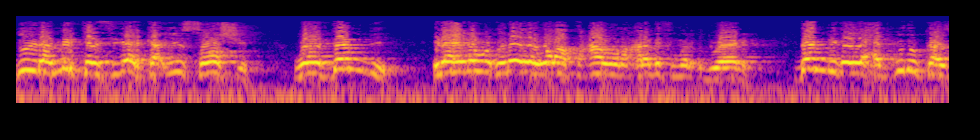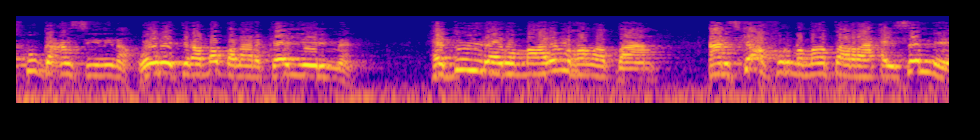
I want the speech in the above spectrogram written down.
hadduu yidhahdo mirkan sigaarkaa ii soo shid. Waa dembi ilaahayna wuxuu leeyahay walaa tacaawanu cala lifmi walcudwaani dembiga iyo xadgudubka isku gacan siinina. Waa inay tiraa ma banaano kaa yeeli ma. Hadduu yidhaahdo maalin ramadaan aan iska afurna maanta raaxaysane.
